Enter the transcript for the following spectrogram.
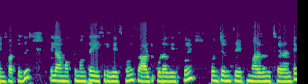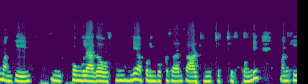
ఏం పట్టదు. ఇలా మొత్తం అంతా ఇసురు వేసుకొని సాల్ట్ కూడా వేసుకొని కొంచెం సేపు మరగనిచ్చారంటే మనకి పొంగులాగా వస్తుందండి. అప్పుడు ఇంకొకసారి సాల్ట్ చెక్ చేసుకోండి. మనకి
